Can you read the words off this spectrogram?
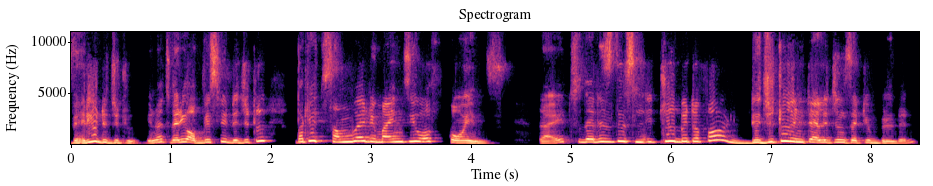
very digital you know it's very obviously digital but it somewhere reminds you of coins right so there is this little bit of a digital intelligence that you build in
